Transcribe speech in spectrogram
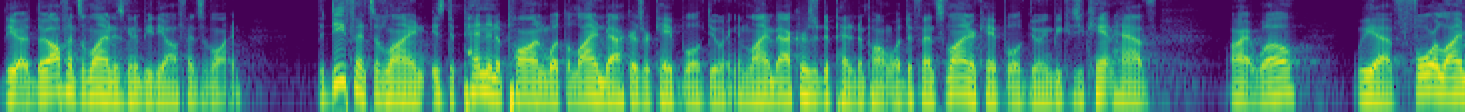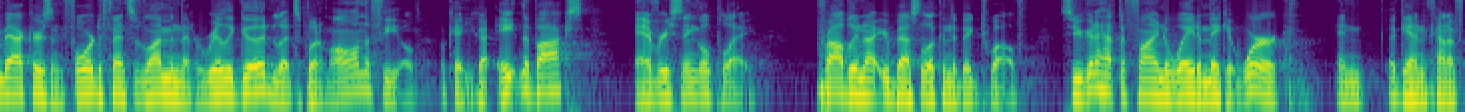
the the offensive line is going to be the offensive line. The defensive line is dependent upon what the linebackers are capable of doing, and linebackers are dependent upon what defensive line are capable of doing because you can't have, all right, well, we have four linebackers and four defensive linemen that are really good. Let's put them all on the field. Okay, you got eight in the box every single play. Probably not your best look in the Big 12. So you're going to have to find a way to make it work and, again, kind of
